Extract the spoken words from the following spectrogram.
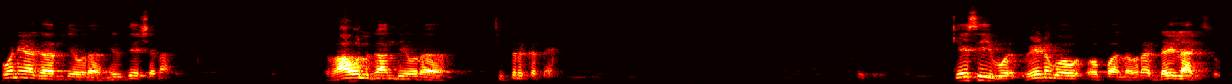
ಸೋನಿಯಾ ಗಾಂಧಿಯವರ ನಿರ್ದೇಶನ, ರಾಹುಲ್ ಗಾಂಧಿಯವರ ಚಿತ್ರಕಥೆ. ಕೆ ಸಿ ವೇಣುಗೋಪಾಲ್ ಅವರ ಡೈಲಾಗ್ಸು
